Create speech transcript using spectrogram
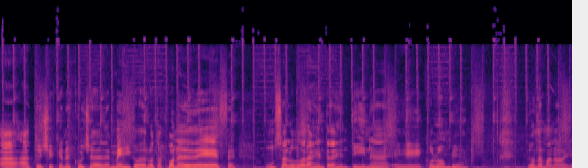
a, a Tucci que nos escucha desde México, de los tapones de DF. Un saludo a la gente de Argentina, eh, Colombia. ¿De dónde mano oye?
